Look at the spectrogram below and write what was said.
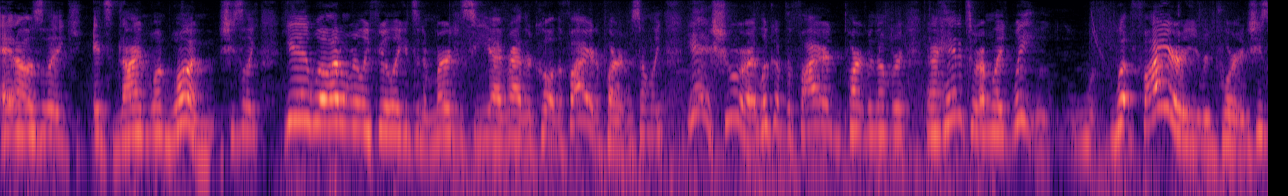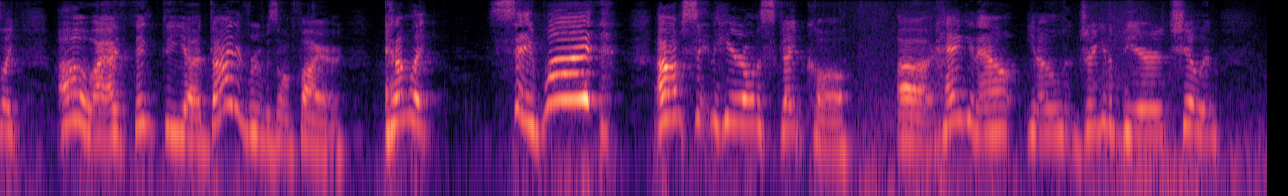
And I was like, it's 911. She's like, yeah, well, I don't really feel like it's an emergency. I'd rather call the fire department. So I'm like, yeah, sure. I look up the fire department number and I hand it to her. I'm like, wait, what fire are you reporting? She's like, oh, I think the uh, dining room is on fire. And I'm like, say what? I'm sitting here on a Skype call uh, hanging out, you know, drinking a beer, chilling,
